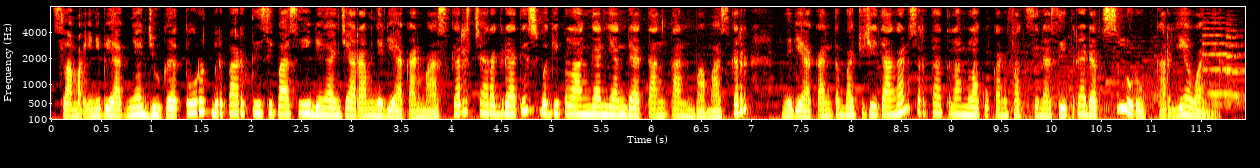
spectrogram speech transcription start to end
selama ini pihaknya juga turut berpartisipasi dengan cara menyediakan masker secara gratis bagi pelanggan yang datang tanpa masker, menyediakan tempat cuci tangan, serta telah melakukan vaksinasi terhadap seluruh karyawannya.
